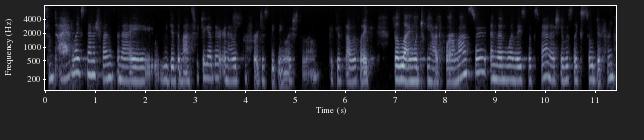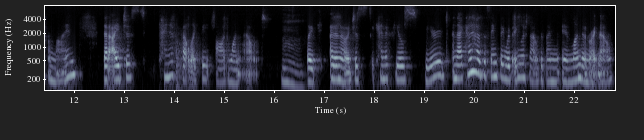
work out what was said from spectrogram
some, I had like Spanish friends and I we did the master together and I would prefer to speak English to them because that was like the language we had for our master. And then when they spoke Spanish, it was like so different from mine that I just kind of felt like the odd one out. Mm. Like, I don't know, it just it kind of feels weird. And I kind of have the same thing with English now because I'm in London right now.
